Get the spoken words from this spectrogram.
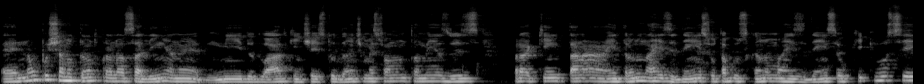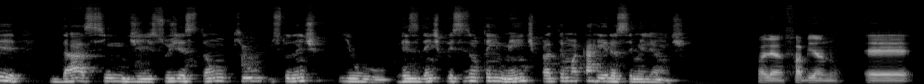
é, não puxando tanto para nossa linha, né, minha e do Eduardo, que a gente é estudante, mas falando também, às vezes, para quem está entrando na residência ou está buscando uma residência, o que, que você dá assim de sugestão que o estudante e o residente precisam ter em mente para ter uma carreira semelhante? Olha, Fabiano, é,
